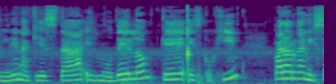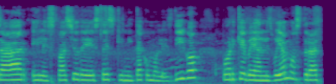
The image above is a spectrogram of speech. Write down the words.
Miren, aquí está el modelo que escogí para organizar el espacio de esta esquinita, como les digo. Porque vean, les voy a mostrar.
